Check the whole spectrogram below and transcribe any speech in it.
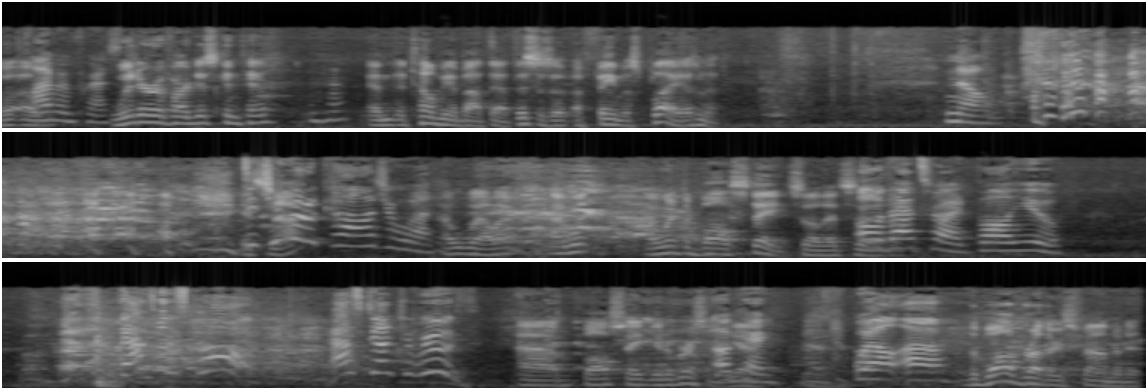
Uh, uh, I'm impressed. Winner of Our Discontent. Mm -hmm. And uh, tell me about that. This is a, a famous play, isn't it? No. Did you not? go to college or what? Uh, well, I, I went. I went to Ball State, so that's. Uh, Oh, that's right, Ball U. That's what it's called. Ask Dr. Ruth. uh, Ball State University. Okay. Yeah, yeah. Well, uh, The Ball brothers founded it.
